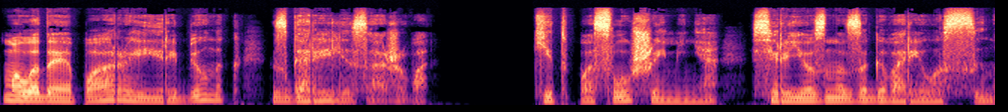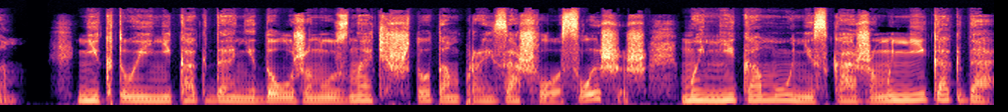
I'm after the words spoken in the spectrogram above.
молодая пара и ребенок сгорели заживо. Кит, послушай меня, серьезно заговорила с сыном. Никто и никогда не должен узнать, что там произошло, слышишь? Мы никому не скажем, никогда.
